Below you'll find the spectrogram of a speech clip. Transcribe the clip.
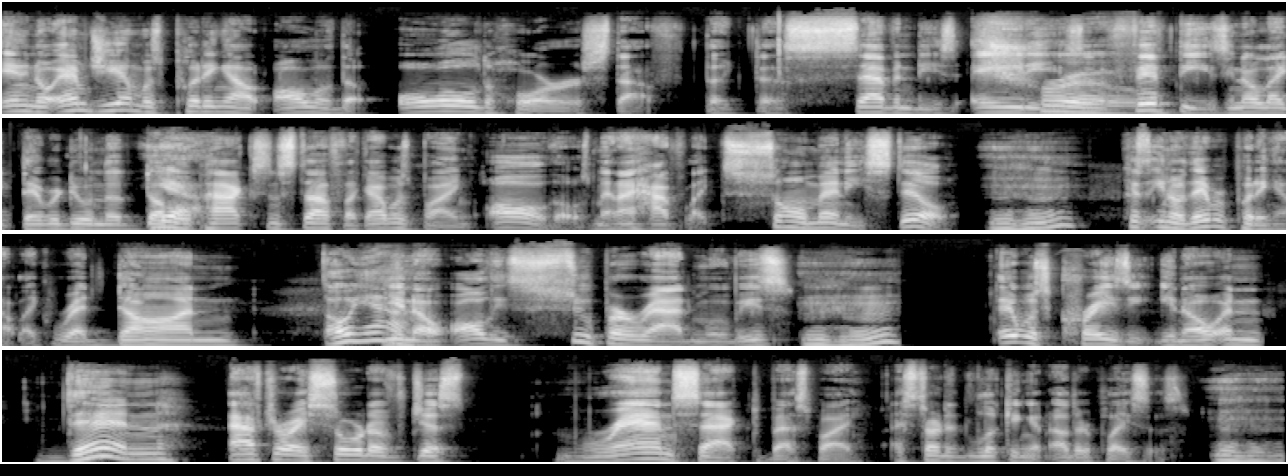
you know MGM was putting out all of the old horror stuff, like the seventies, eighties, fifties. You know, like they were doing the double Yeah. packs and stuff. Like I was buying all those. Man, I have like so many still. mm-hmm. Because you know they were putting out like Red Dawn, oh yeah, you know, all these super rad movies. mm-hmm. It was crazy, you know. And then after I sort of just ransacked Best Buy, I started looking at other places Mm-hmm.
